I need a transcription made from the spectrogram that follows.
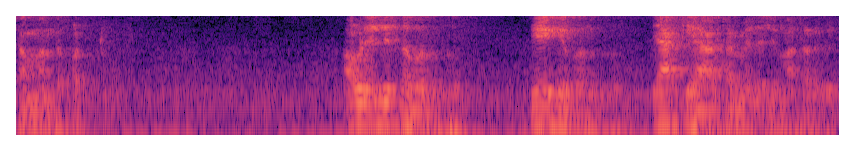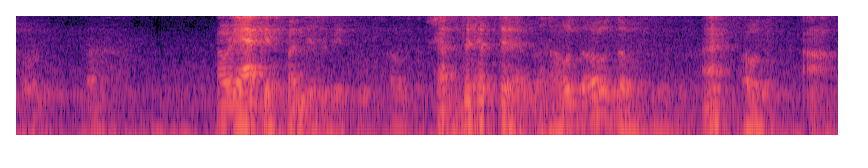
ಸಂಬಂಧಪಟ್ಟು. ಅವಳು ಎಲ್ಲಿಂದ ಬಂದದು ಹೇಗೆ ಬಂದದು ಯಾಕೆ ಆ ಸಮಯದಲ್ಲಿ ಮಾತಾಡಬೇಕು ಅವಳು? ಅವಳು ಯಾಕೆ ಸ್ಪಂದಿಸಬೇಕು. ಶಬ್ದ ಶಬ್ದವೇ ಹೌದು ಹೌದು ಹೌದು. ಹಾ?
